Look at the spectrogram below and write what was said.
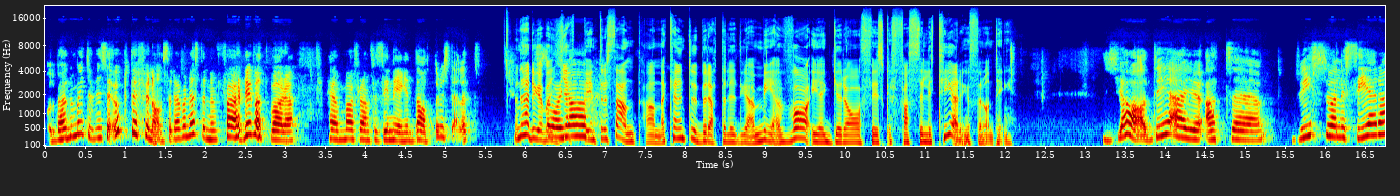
Och då behövde man inte visa upp det för någon, så det var nästan en fördel att vara hemma framför sin egen dator istället. Men det här tycker jag var jag... jätteintressant, Anna. Kan inte du berätta lite grann mer? Vad är grafisk facilitering för någonting? Ja, det är ju att eh, visualisera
